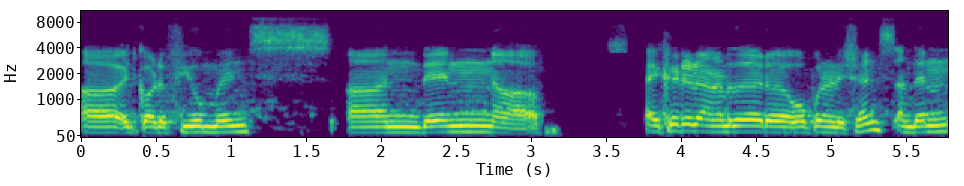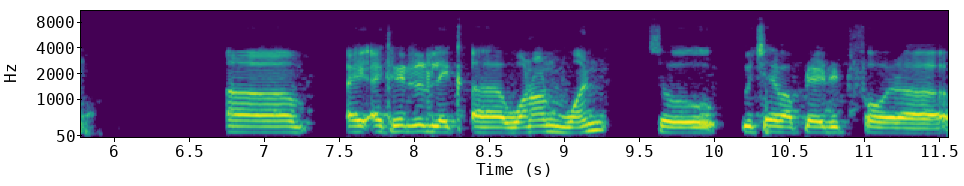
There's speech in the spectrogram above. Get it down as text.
Uh, it got a few mints, and then uh, I created another uh, open editions, and then uh, I, I created like a one-on-one, so which I've applied it for uh,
